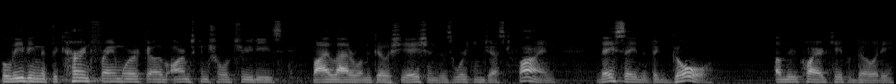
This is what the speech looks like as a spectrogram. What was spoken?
believing that the current framework of arms control treaties, bilateral negotiations is working just fine, they say that the goal of the required capability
